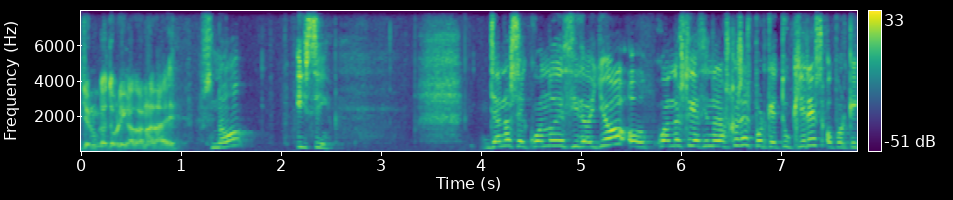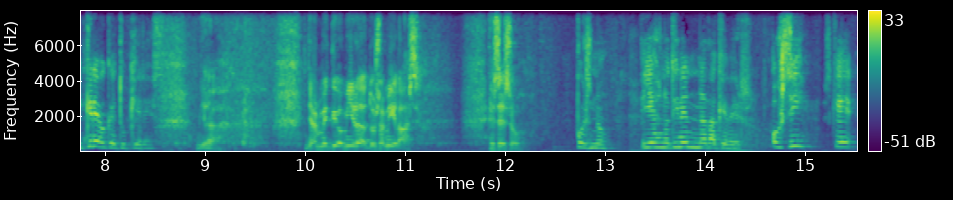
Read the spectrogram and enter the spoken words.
Yo nunca te he obligado a nada, ¿eh? Pues no y sí. Ya no sé cuándo decido yo o cuándo estoy haciendo las cosas porque tú quieres o porque creo que tú quieres. Ya. Ya has metido mierda a tus amigas. Es eso. Pues no, ellas no tienen nada que ver. O sí, es que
